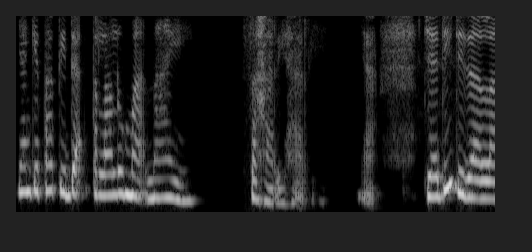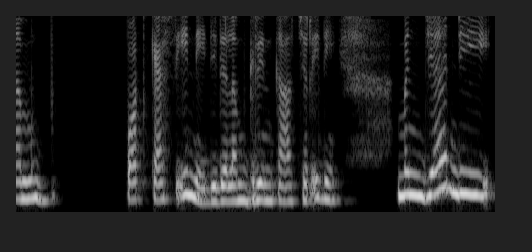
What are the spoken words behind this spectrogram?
yang kita tidak terlalu maknai sehari-hari. Ya. Jadi di dalam podcast ini, di dalam green culture ini, menjadi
